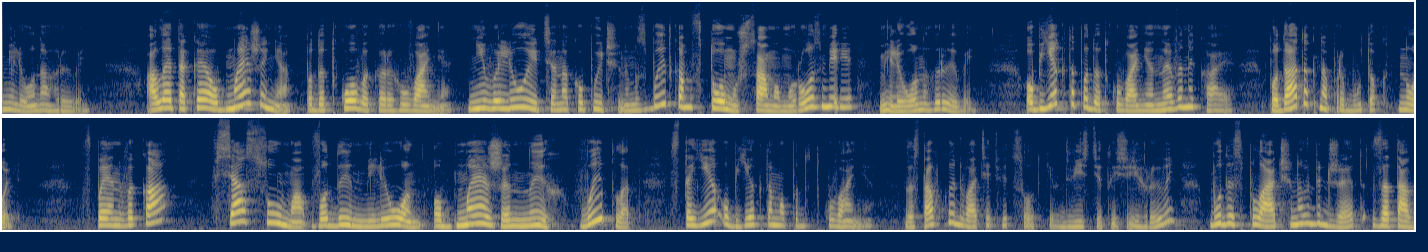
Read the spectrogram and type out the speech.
мільйона гривень. Але таке обмеження, податкове коригування, нівелюється накопиченим збитком в тому ж самому розмірі мільйон гривень. Об'єкт оподаткування не виникає. Податок на прибуток 0. В ПНВК вся сума в 1 мільйон обмежених виплат стає об'єктом оподаткування за ставкою 20%. 200 тисяч гривень буде сплачено в бюджет за так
